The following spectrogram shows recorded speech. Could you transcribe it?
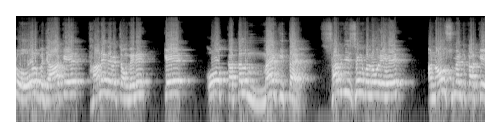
ਢੋਲ ਵਜਾ ਕੇ ਥਾਣੇ ਦੇ ਵਿੱਚ ਆਉਂਦੇ ਨੇ ਕਿ ਉਹ ਕਤਲ ਮੈਂ ਕੀਤਾ ਹੈ। ਸਰਬਜੀਤ ਸਿੰਘ ਵੱਲੋਂ ਇਹ ਅਨਾਉਂਸਮੈਂਟ ਕਰਕੇ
